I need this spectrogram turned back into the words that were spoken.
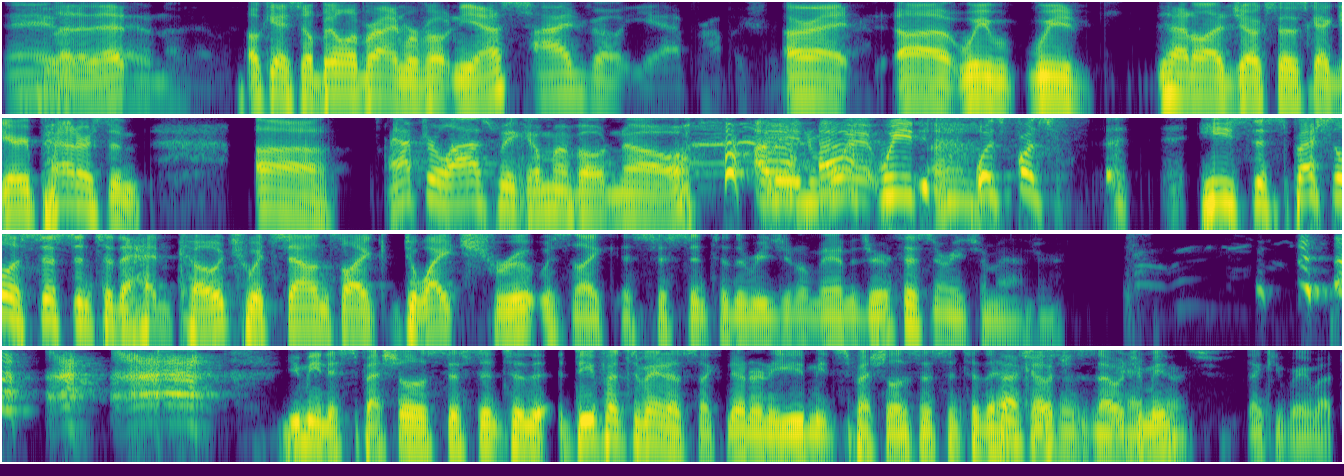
Hey, who's I don't know. that. Okay, so Bill O'Brien, we're voting yes. I'd vote yeah, probably. For All right. Uh, we we had a lot of jokes on this guy, Gary Patterson. Uh, After last week, I'm gonna vote no. I mean, we, we was first. He's the special assistant to the head coach, which sounds like Dwight Schrute was like assistant to the regional manager. assistant regional manager. you mean a special assistant to the defensive end? It's like no, no, no. You mean special assistant to the Special head coach? Is that what you mean? coach. Thank you very much.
